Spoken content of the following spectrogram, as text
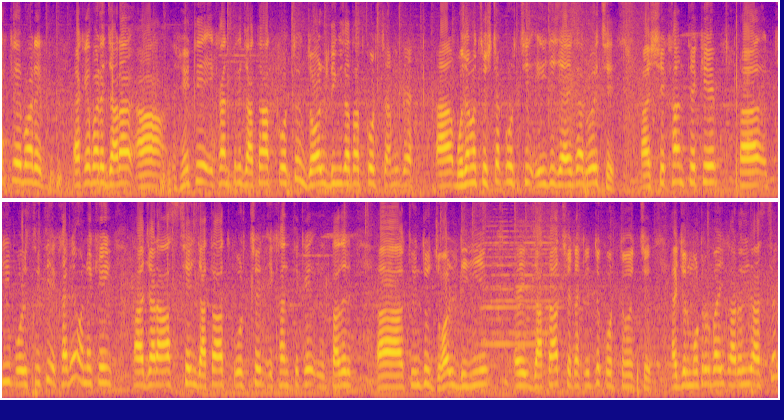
একেবারে একেবারে যারা হেঁটে এখান থেকে যাতায়াত করছেন জল ডিঙে যাতায়াত করছে আমি বোঝানোর চেষ্টা করছি এই যে জায়গা রয়েছে। সেখান থেকে কি পরিস্থিতি? এখানে অনেকেই যারা আসছেন যাতায়াত করছেন এখান থেকে তাদের কিন্তু জল ডিঙিয়ে এই যাতায়াত সেটা কিন্তু করতে হচ্ছে। একজন মোটর বাইক আরোহী আসছেন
